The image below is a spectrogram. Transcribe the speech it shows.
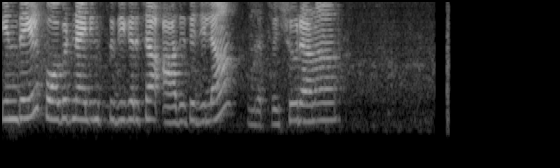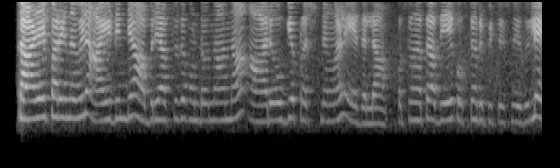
ഇന്ത്യയിൽ കോവിഡ് നയന്റീൻ സ്ഥിരീകരിച്ച ആദ്യത്തെ ജില്ല നമ്മുടെ തൃശ്ശൂരാണ്. താഴെ പറയുന്നവയിൽ അയഡിന്റെ അപര്യാപ്തത കൊണ്ടുവന്ന ആരോഗ്യ പ്രശ്നങ്ങൾ ഏതെല്ലാം? കുറച്ച് നേരത്തെ അതേ ക്വസ്റ്റ്യൻ റിപ്പീറ്റേഷൻ ചെയ്തു അല്ലേ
